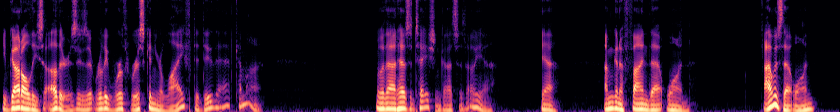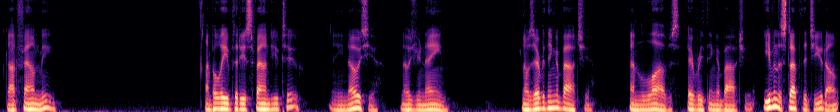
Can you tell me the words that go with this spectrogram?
You've got all these others. Is it really worth risking your life to do that? Come on. Without hesitation, God says, Oh, yeah. Yeah. I'm going to find that one. I was that one. God found me. I believe that He's found you too. And He knows you, knows your name, knows everything about you, and loves everything about you, even the stuff that you don't,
